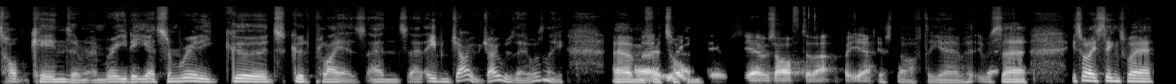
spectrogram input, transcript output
Tomkins and, and Reedy. You had some really good, good players, and uh, even Joe. Joe was there, wasn't he? Um, uh, yeah, it was, yeah, it was after that, but yeah, just after. Yeah, it was. Uh, it's one of those things where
